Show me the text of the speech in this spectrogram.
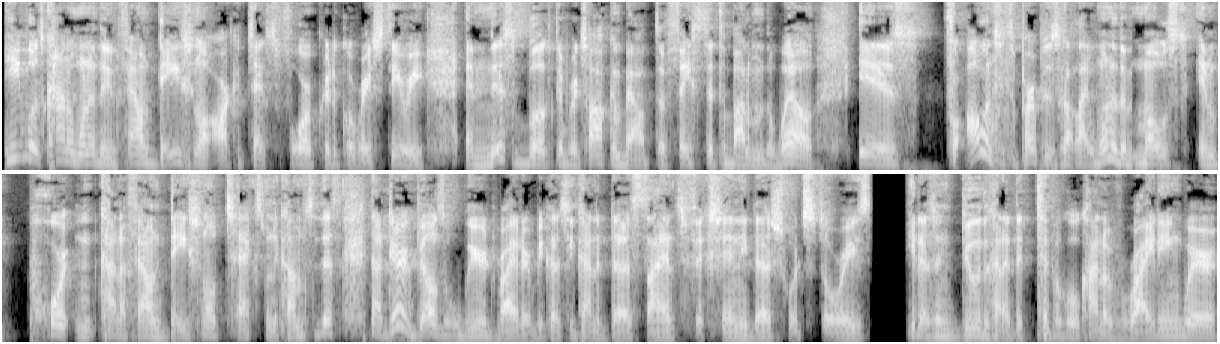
He was kind of one of the foundational architects for critical race theory. And this book that we're talking about, The Face at the Bottom of the Well, is for all intents and purposes, like one of the most important kind of foundational texts when it comes to this. Now, Derrick Bell's a weird writer because he kind of does science fiction. He does short stories. He doesn't do the kind of the typical kind of writing where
